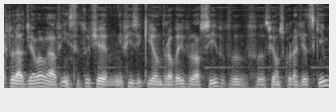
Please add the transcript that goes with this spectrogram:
która działała w Instytucie Fizyki Jądrowej w Rosji, w, w Związku Radzieckim,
